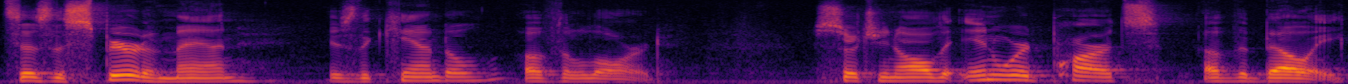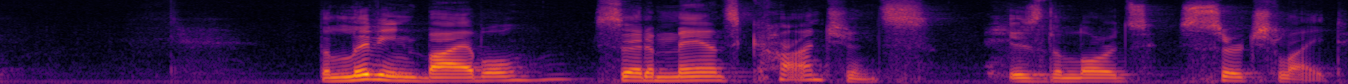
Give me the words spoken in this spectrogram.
says, The spirit of man is the candle of the Lord, searching all the inward parts of the belly. The Living Bible said, A man's conscience is the Lord's searchlight,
